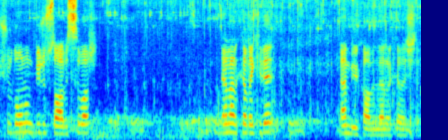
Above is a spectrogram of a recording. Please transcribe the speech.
Şurada onun bir üst abisi var. En arkadaki de en büyük abiler arkadaşlar.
